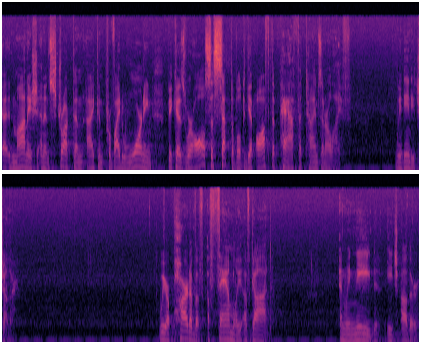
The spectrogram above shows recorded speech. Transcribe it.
admonish and instruct and I can provide warning because we're all susceptible to get off the path at times in our life. We need each other. We are part of a, a family of God, and we need each other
